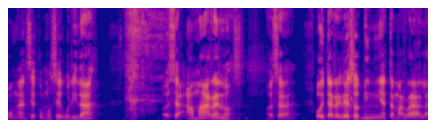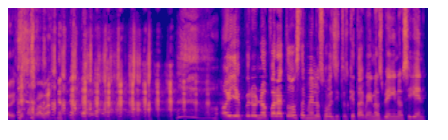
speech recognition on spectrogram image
pónganse como seguridad. O sea, amárrenlos. O sea, ahorita regreso, mi niña está amarrada, la dejé amarrada. Oye, pero no, para todos también los jovencitos que también nos ven y nos siguen,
